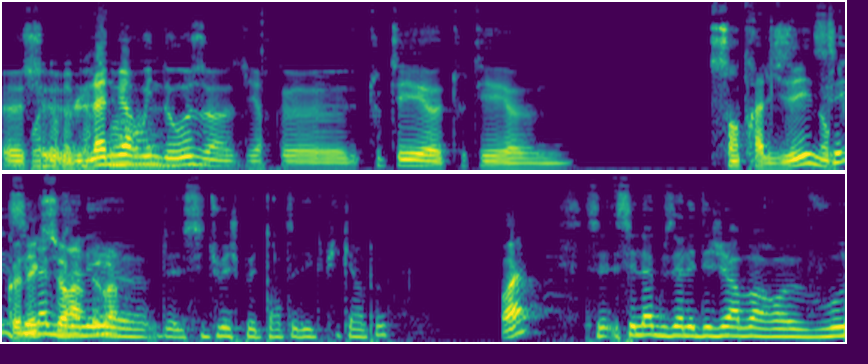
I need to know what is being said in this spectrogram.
euh, répertoire, l'annuaire ouais. Windows, c'est-à-dire que tout est, euh, tout est euh, centralisé, donc C'est tu connectes sur un. allez, euh, si tu veux, je peux tenter d'expliquer un peu. Ouais. C'est c'est là que vous allez déjà avoir euh, vos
